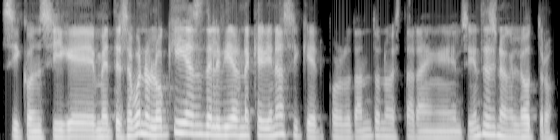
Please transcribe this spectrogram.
si consigue meterse. Bueno, Loki es del viernes que viene, así que por lo tanto no estará en el siguiente, sino en el otro.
